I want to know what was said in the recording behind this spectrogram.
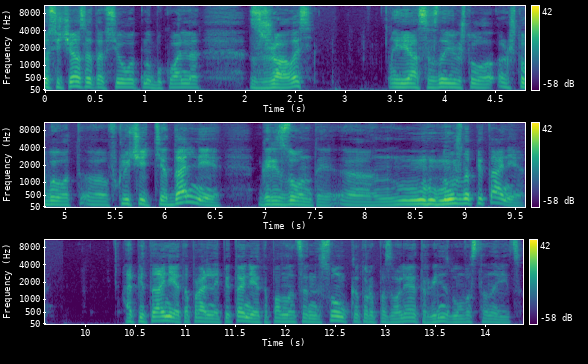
то сейчас это все вот, ну, буквально сжалось. И я осознаю, что чтобы вот э, включить те дальние горизонты, э, нужно питание. А питание, это правильное питание, это полноценный сон, который позволяет организму восстановиться.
